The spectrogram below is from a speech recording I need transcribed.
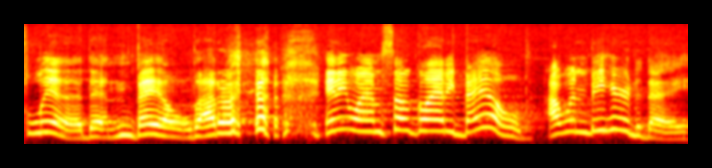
slid and bailed. I don't, anyway, I'm so glad he bailed. I wouldn't be here today.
